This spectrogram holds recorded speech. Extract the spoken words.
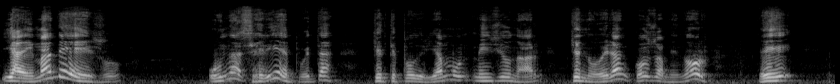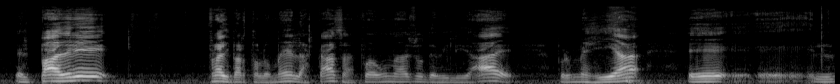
Y además de eso, una serie de poetas que te podríamos mencionar que no eran cosa menor. Eh, el padre Fray Bartolomé de las Casas, fue una de sus debilidades. Pero Mejía eh, eh,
